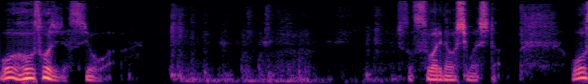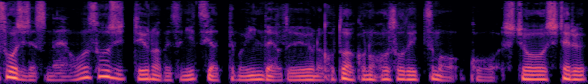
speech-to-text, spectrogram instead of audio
大掃除です、要は。ちょっと座り直しました。大掃除ですね。大掃除っていうのは別にいつやってもいいんだよというようなことはこの放送でいつもこう主張してる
